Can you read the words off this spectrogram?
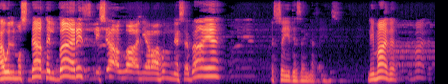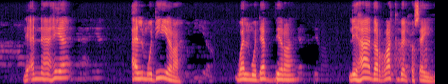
أو المصداق البارز لشاء الله أن يراهن سبايا السيدة زينب لماذا؟ لأنها هي المديرة والمدبرة لهذا الركب الحسيني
